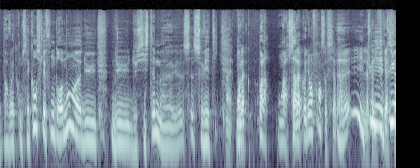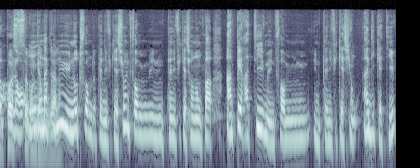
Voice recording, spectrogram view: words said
par voie de conséquence, l'effondrement du, du, système soviétique. Donc, voilà. Ça, on l'a connu en France aussi après. Euh, et, la puis, puis, alors, on, a connu une autre forme de planification, une forme, une planification non pas impérative, mais une forme, une planification indicative.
